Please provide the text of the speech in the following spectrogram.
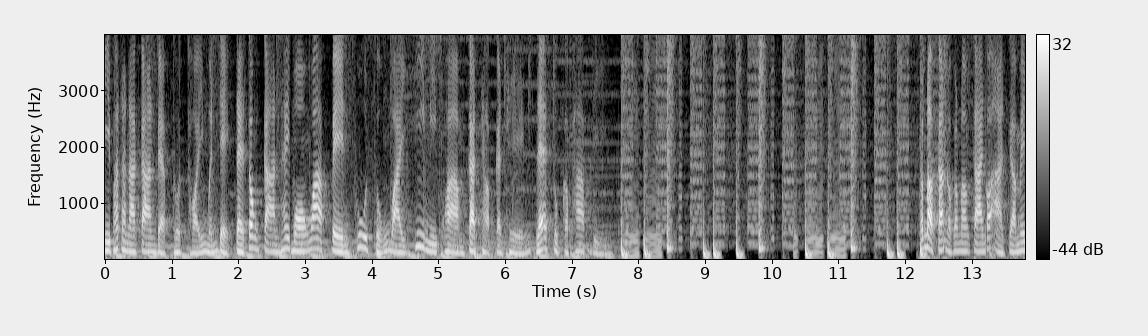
มีพัฒนาการแบบถดถอยเหมือนเด็ก แต่ต้องการให้มองว่าเป็นผู้สูงวัยที่มีความกระฉับกระเฉงและสุขภาพดี สำหรับการออกกำลังกายก็อาจจะไม่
